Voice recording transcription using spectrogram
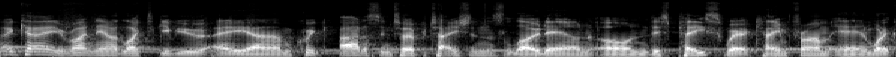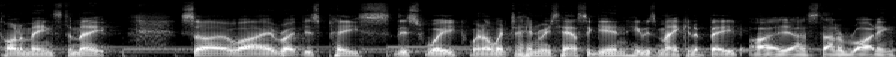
Okay, right now I'd like to give you a um, quick artist interpretations lowdown on this piece, where it came from, and what it kind of means to me. So I wrote this piece this week when I went to Henry's house again. He was making a beat. I uh, started writing.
